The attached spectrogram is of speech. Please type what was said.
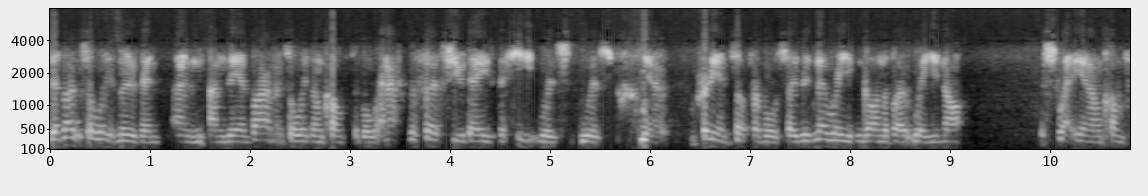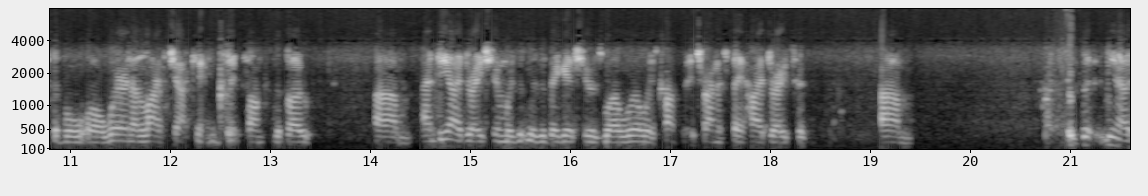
the boat's always moving and, and the environment's always uncomfortable. And after the first few days, the heat was, was, you know, pretty insufferable. So there's no way you can go on the boat where you're not sweaty and uncomfortable or wearing a life jacket and clipped onto the boat. Um, and dehydration was, was a big issue as well. We're always constantly trying to stay hydrated. Um, you know,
